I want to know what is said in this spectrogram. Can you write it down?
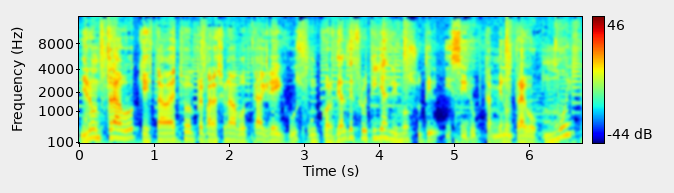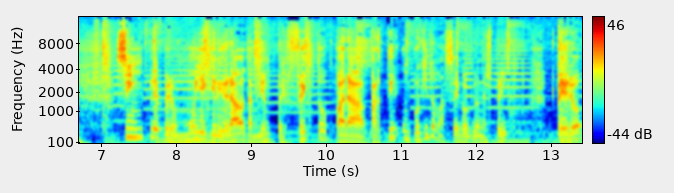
Y era un trago que estaba hecho en preparación a vodka Grey Goose, un cordial de frutillas, limón sutil y sirup. También un trago muy simple, pero muy equilibrado, también perfecto para partir un poquito más seco que un sprit. Pero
